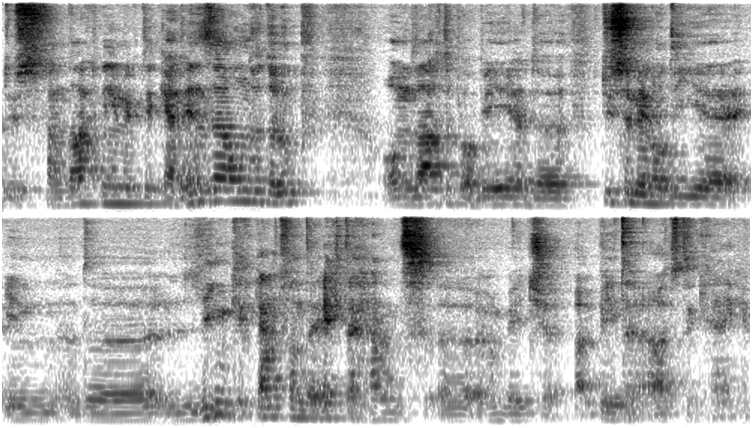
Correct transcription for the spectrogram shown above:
dus vandaag neem ik de cadenza onder de loep om daar te proberen de tussenmelodieën in de linkerkant van de rechterhand er een beetje beter uit te krijgen.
